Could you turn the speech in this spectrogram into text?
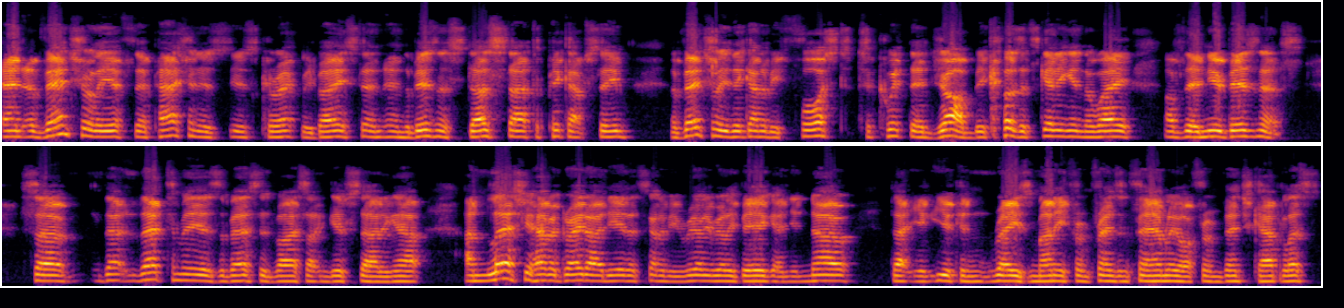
And eventually, if their passion is, is correctly based and, and the business does start to pick up steam, eventually they're going to be forced to quit their job because it's getting in the way of their new business. So that that to me is the best advice I can give starting out unless you have a great idea that's going to be really, really big and you know that you, you can raise money from friends and family or from venture capitalists,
